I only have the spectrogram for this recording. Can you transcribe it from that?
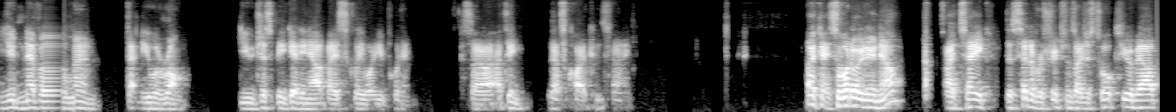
you'd never learn that you were wrong. You'd just be getting out basically what you put in. So I think that's quite concerning. Okay, so what do I do now? I take the set of restrictions I just talked to you about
